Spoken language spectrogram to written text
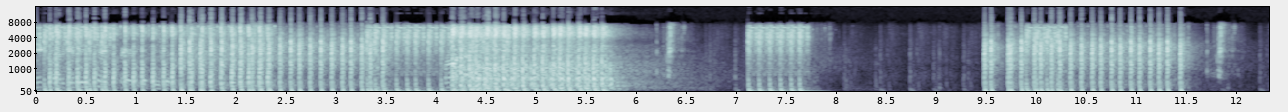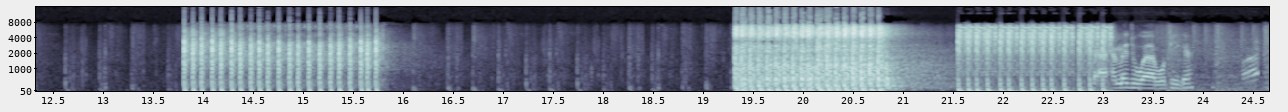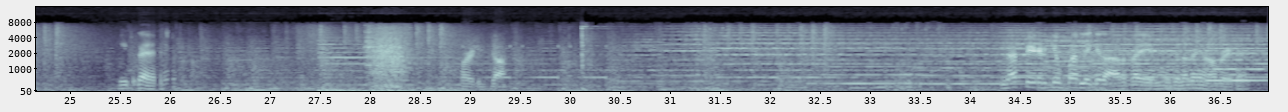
एक घर के पीछे एक पेड़ के पीछे डैमेज हुआ है वो ठीक है। जीत गए। मैं पेड़ के ऊपर लेके जा रहा था ये, मुझे लगा यहाँ बैठे।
